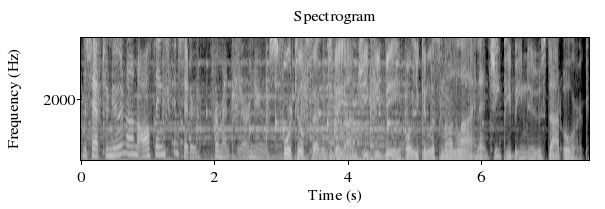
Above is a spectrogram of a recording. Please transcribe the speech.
This afternoon on All Things Considered from NPR News. 4 till 7 today on GPB, or you can listen online at gpbnews.org.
